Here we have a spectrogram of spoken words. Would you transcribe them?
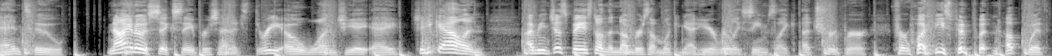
and 2. 906 save percentage, 301 GAA. Jake Allen I mean, just based on the numbers I'm looking at here, really seems like a trooper for what he's been putting up with.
